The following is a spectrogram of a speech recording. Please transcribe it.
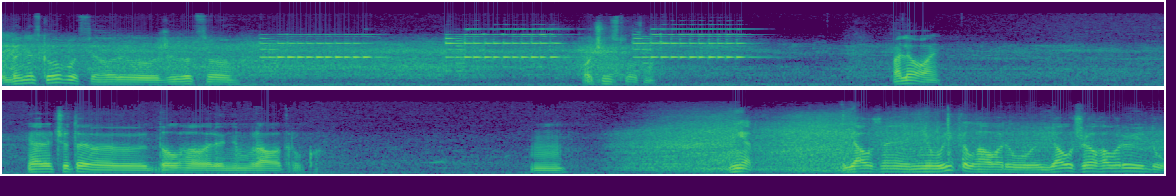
В Донецкой области, говорю, живется очень сложно. Алло, Ань. Я говорю, что ты э, долго, говорю, не брала трубку? М. Нет, я уже не выпил, говорю, я уже, говорю, иду.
